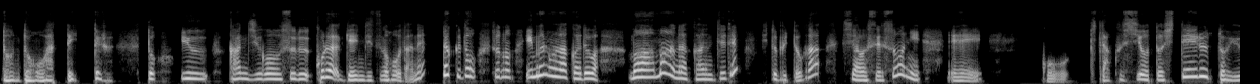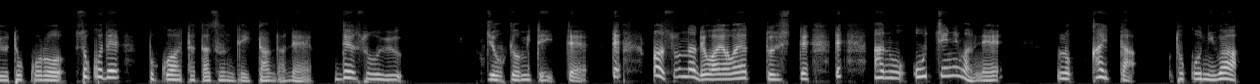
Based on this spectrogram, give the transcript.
どんどん終わっていってる、という感じをする。これは現実の方だね。だけど、その夢の中では、まあまあな感じで、人々が幸せそうに、えー、こう、帰宅しようとしているというところ、そこで僕は佇んでいたんだね。で、そういう状況を見ていて、で、まあそんなでわやわやっとして、で、あの、お家にはね、あの、書いたとこには、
